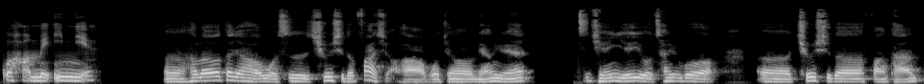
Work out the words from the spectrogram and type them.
过好每一年。嗯，Hello，大家好，我是秋喜的发小啊，我叫梁源，之前也有参与过呃秋喜的访谈，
